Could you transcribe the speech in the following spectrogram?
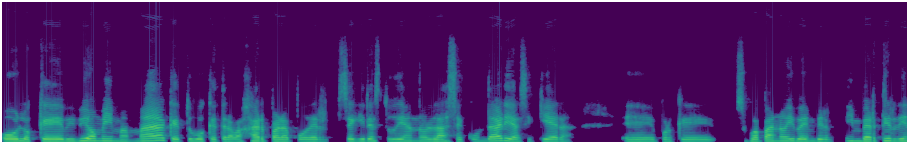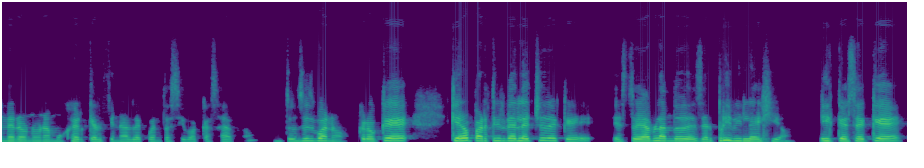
o lo que vivió mi mamá, que tuvo que trabajar para poder seguir estudiando la secundaria siquiera, eh, porque su papá no iba a invertir dinero en una mujer que al final de cuentas iba a casar, ¿no? Entonces, bueno, creo que quiero partir del hecho de que estoy hablando desde el privilegio y que sé que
